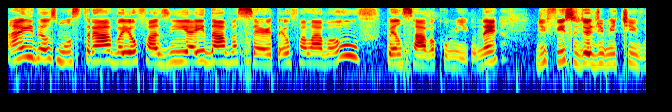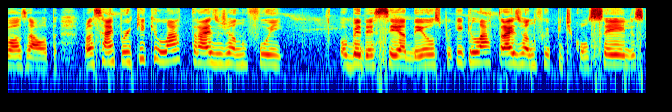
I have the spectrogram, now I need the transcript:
Aí Deus mostrava, e eu fazia, aí dava certo. Aí eu falava, uff, pensava comigo, né? Difícil de admitir em voz alta. Falava assim, ai por que, que lá atrás eu já não fui obedecer a Deus? Por que, que lá atrás já não fui pedir conselhos?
